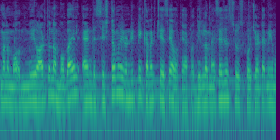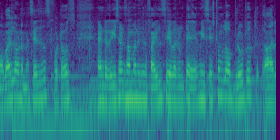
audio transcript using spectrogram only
మన మొ- మీరు ఆడుతున్న మొబైల్ అండ్ సిస్టమ్ని రెండింటిని కనెక్ట్ చేసే ఒక యాప్. దీనిలో మెసేజెస్ చూసుకోవచ్చు. అంటే మీ మొబైల్లో ఉన్న మెసేజెస్ ఫొటోస్ అండ్ రీసెంట్ సంబంధించిన ఫైల్స్ ఏమైనా ఉంటే మీ సిస్టంలో బ్లూటూత్ ఆర్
